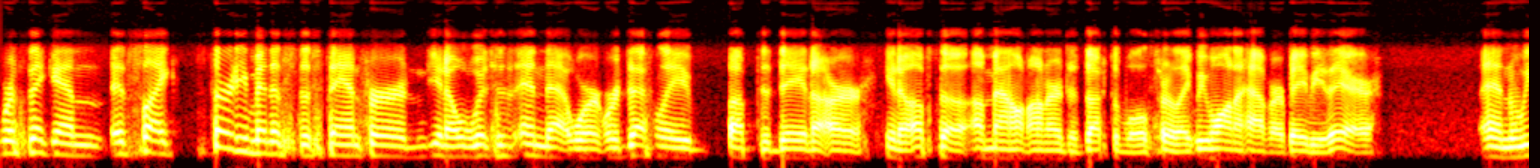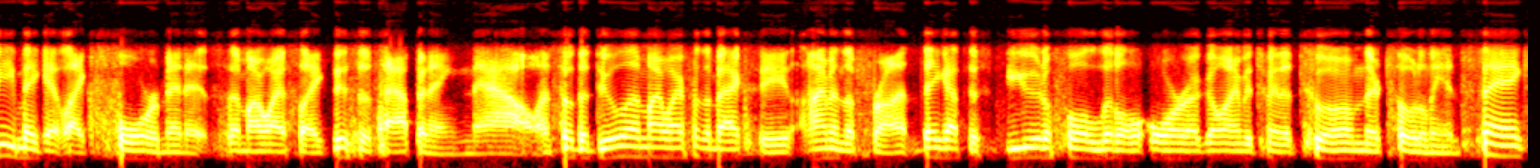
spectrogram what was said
we're thinking it's like 30 minutes to Stanford, you know, which is in network. We're definitely up to date, our, you know, up to amount on our deductibles. So like we want to have our baby there and we make it like four minutes. And my wife's like, "This is happening now." And so the doula and my wife are in the back seat. I'm in the front. They got this beautiful little aura going between the two of them. They're totally in sync.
